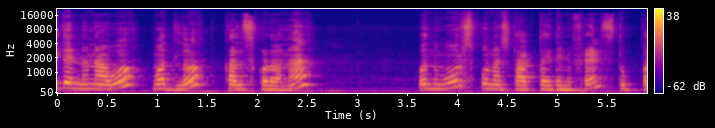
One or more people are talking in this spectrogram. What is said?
ಇದನ್ನು ನಾವು ಮೊದಲು ಕಲಿಸ್ಕೊಳ್ಳೋಣ. ಒಂದು ಮೂರು ಸ್ಪೂನಷ್ಟು ಹಾಕ್ತಾ ಇದ್ದೀನಿ ಫ್ರೆಂಡ್ಸ್, ತುಪ್ಪ.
